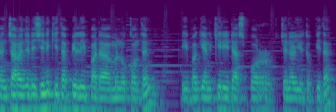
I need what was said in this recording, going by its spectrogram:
Dan caranya di sini kita pilih pada menu konten di bagian kiri dashboard channel YouTube kita.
